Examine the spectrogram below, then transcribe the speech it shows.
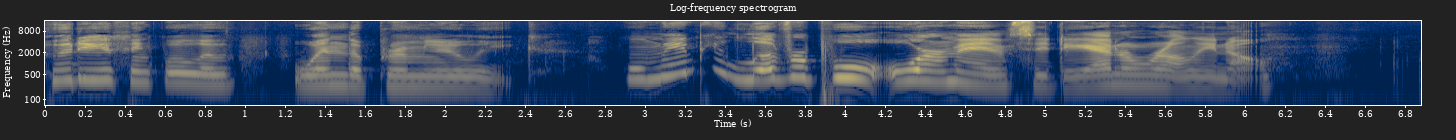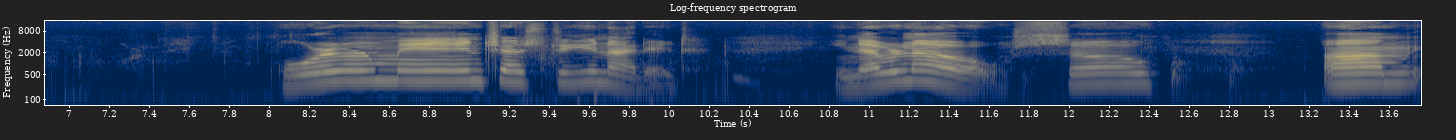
Who do you think will win the Premier League? Well, maybe Liverpool or Man City. I don't really know. Or Manchester United? You never know. So, um,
